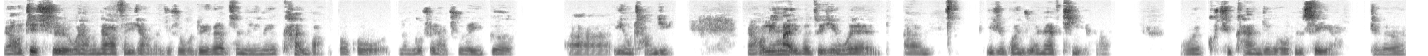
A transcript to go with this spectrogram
然后这是我想跟大家分享的，就是我对 Web 三点零的一个看法，包括我能够设想出的一个啊应用场景。然后另外一个，最近我也嗯。一直关注 NFT 啊，我会去看这个 OpenSea 啊，这个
